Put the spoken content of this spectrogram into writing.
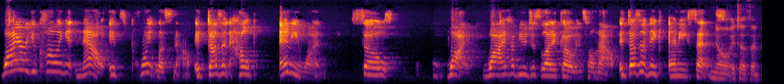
why are you calling it now? It's pointless now. It doesn't help anyone. So why? Why have you just let it go until now? It doesn't make any sense. no, it doesn't.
